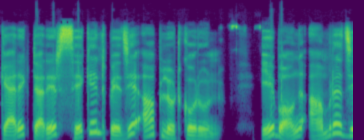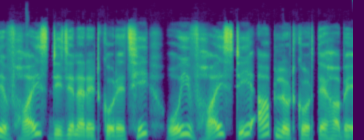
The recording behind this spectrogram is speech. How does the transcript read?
ক্যারেক্টারের সেকেন্ড পেজে আপলোড করুন এবং আমরা যে ভয়েস ডিজেনারেট করেছি, ওই ভয়েসটি আপলোড করতে হবে।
